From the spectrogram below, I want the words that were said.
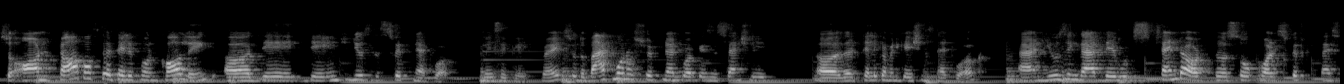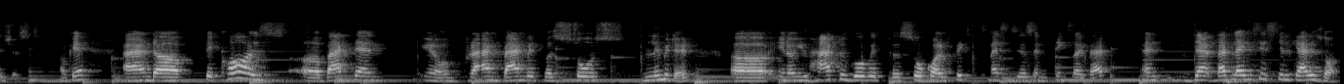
So on top of the telephone calling, uh, they they introduced the Swift network, basically, right? So the backbone of Swift network is essentially uh, the telecommunications network, and using that they would send out the so-called Swift messages. Okay, and uh, because uh, back then, you know, brand bandwidth was so limited, uh, you know you had to go with the so-called fixed messages and things like that and that, that legacy still carries on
